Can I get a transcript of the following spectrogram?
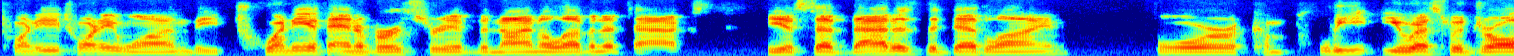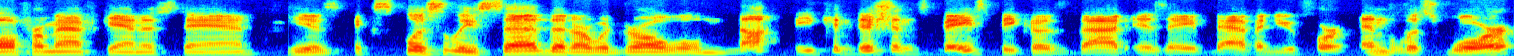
2021, the 20th anniversary of the 9 11 attacks, he has said that is the deadline for complete U.S. withdrawal from Afghanistan. He has explicitly said that our withdrawal will not be conditions based because that is a avenue for endless war.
